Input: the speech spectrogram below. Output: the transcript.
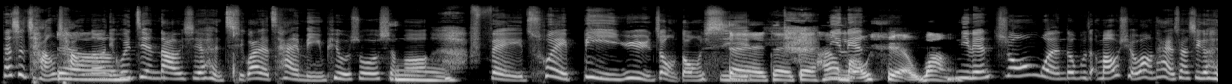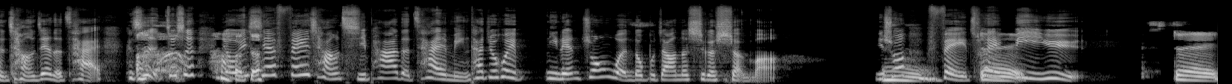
但是常常呢，啊你会见到一些很奇怪的菜名，譬如说什么嗯翡翠碧玉这种东西。对对对，还有你连毛血旺，你连中文都不知道，毛血旺它也算是一个很常见的菜，可是就是 有一些非常奇葩的菜名，他就会你连中文都不知道那是个什么。你说嗯翡翠碧玉，对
